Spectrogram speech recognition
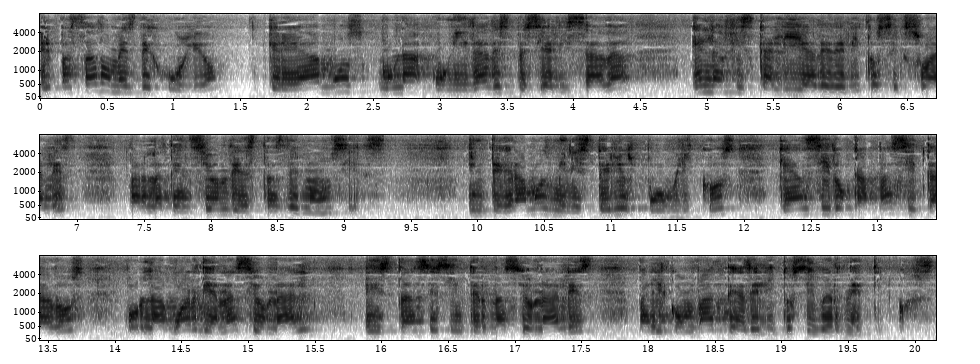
El pasado mes de julio creamos una unidad especializada en la Fiscalía de Delitos Sexuales para la atención de estas denuncias integramos ministerios públicos que han sido capacitados por la Guardia Nacional e instancias internacionales para el combate a delitos cibernéticos.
